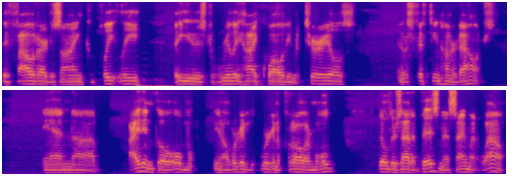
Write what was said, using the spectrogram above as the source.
they followed our design completely. They used really high quality materials, and it was fifteen hundred dollars. And uh, I didn't go, oh, you know, we're gonna we're gonna put all our mold builders out of business. I went, wow,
